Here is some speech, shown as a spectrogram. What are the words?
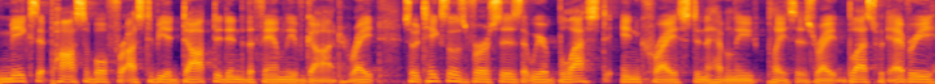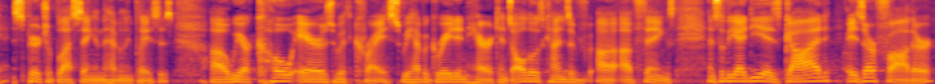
makes it possible for us to be adopted into the family of God, right? So it takes those verses that we are blessed in Christ in the heavenly places, right? Blessed with every spiritual blessing in the heavenly places. Uh, we are co heirs with Christ. We have a great inheritance, all those kinds of, uh, of things. And so the idea is God is our Father,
